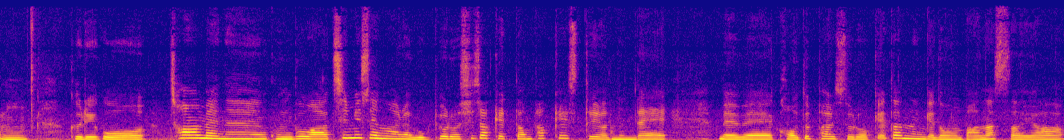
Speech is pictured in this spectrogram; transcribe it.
음, 그리고 처음에는 공부와 취미생활을 목표로 시작했던 팟캐스트였는데 매회 거듭할수록 깨닫는 게 너무 많았어요.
